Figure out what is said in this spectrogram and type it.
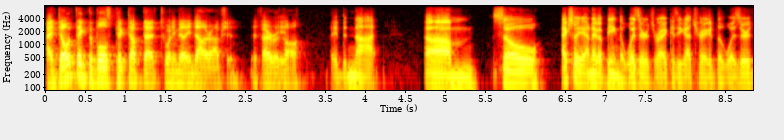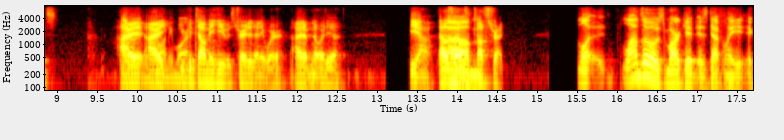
I don't think the Bulls picked up that twenty million dollar option, if I recall. They, they did not. Um, so actually, ended up being the Wizards, right? Because he got traded to the Wizards. I, I, I you could tell me he was traded anywhere. I have no idea. Yeah, that was, that was um, a tough stretch. Lonzo's market is definitely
